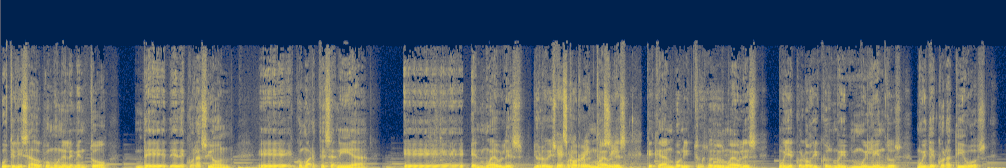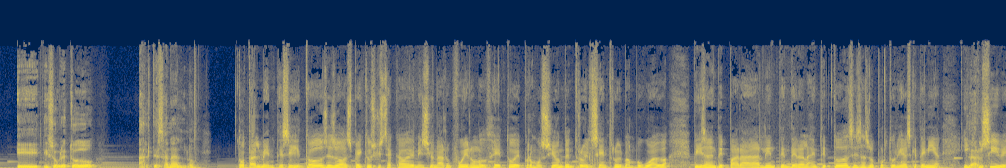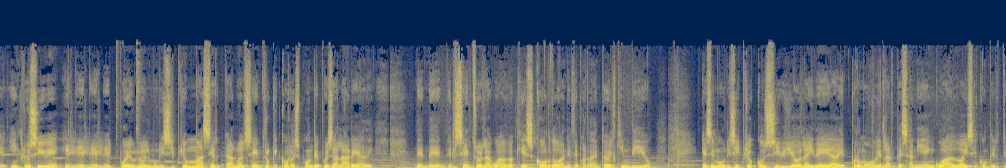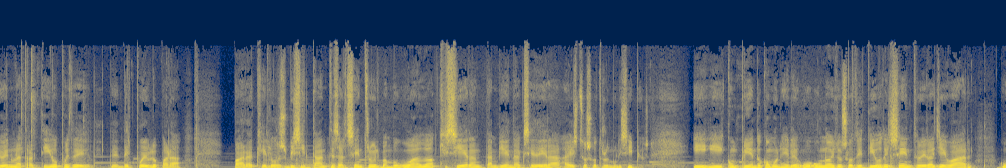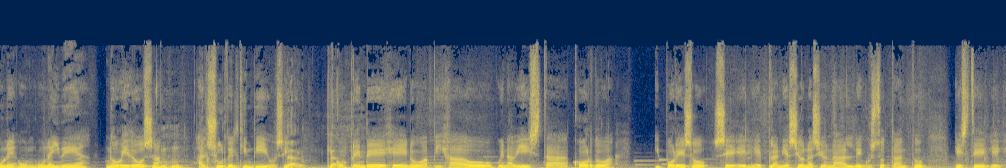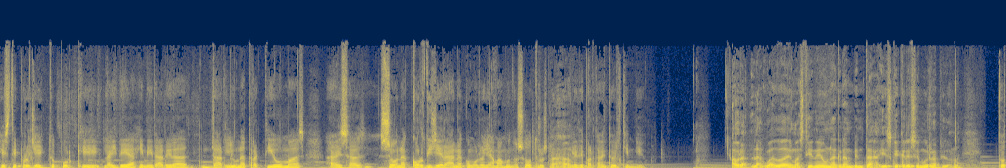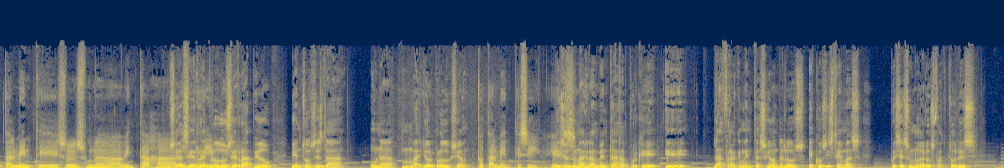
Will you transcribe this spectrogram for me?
utilizado como un elemento de, decoración, eh, como artesanía, eh, en muebles. Yo lo he visto es correcto, en muebles que quedan bonitos, esos muebles muy ecológicos, muy, muy lindos, muy decorativos y, y sobre todo artesanal, ¿no? Totalmente, sí. Todos esos aspectos que usted acaba de mencionar fueron objeto de promoción dentro del centro del Bambú Guadua, precisamente para darle a entender a la gente todas esas oportunidades que tenían. Inclusive, inclusive el, pueblo, el municipio más cercano al centro, que corresponde pues al área de, del centro de la Guadua, que es Córdoba, en el departamento del Quindío, ese municipio concibió la idea de promover la artesanía en Guadua y se convirtió en un atractivo pues del pueblo para para que los visitantes al centro del Bambú Guadua quisieran también acceder a, estos otros municipios. Y, cumpliendo como uno de los objetivos del centro era llevar una, idea novedosa al sur del Quindío, ¿sí? claro, que comprende Génova, Pijao, Buenavista, Córdoba, y por eso se, el, Planeación Nacional le gustó tanto este, eh, este proyecto porque la idea general era darle un atractivo más a esa zona cordillerana, como lo llamamos nosotros, en el departamento del Quindío. Ahora, la Guadua además tiene una gran ventaja y es que crece muy rápido, ¿no? Totalmente, eso es una ventaja. O sea, se reproduce rápido y entonces da una mayor producción. Totalmente, sí. Eso es una gran ventaja porque eh, la fragmentación de los ecosistemas pues es uno de los factores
